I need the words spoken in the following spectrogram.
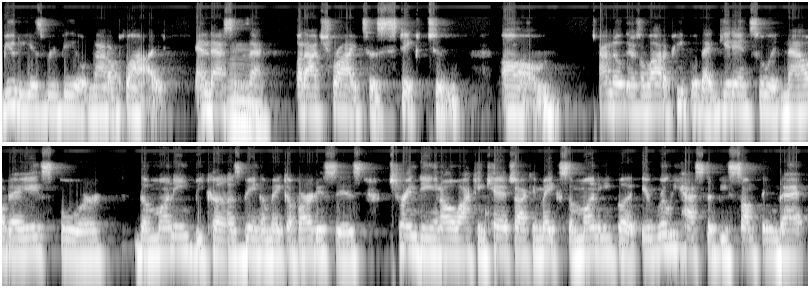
beauty is revealed, not applied. And that's mm. exactly but I try to stick to. Um, I know there's a lot of people that get into it nowadays for the money because being a makeup artist is trendy and oh, I can catch, I can make some money, but it really has to be something that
